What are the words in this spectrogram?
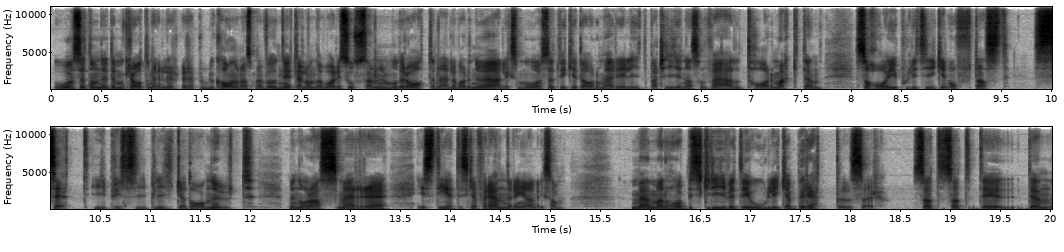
oavsett om det är Demokraterna eller Republikanerna som har vunnit eller om det har varit sossarna eller Moderaterna eller vad det nu är liksom oavsett vilket av de här elitpartierna som väl tar makten så har ju politiken oftast sett i princip likadan ut med några smärre estetiska förändringar liksom. Men man har beskrivit det i olika berättelser så att, så att det, den,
